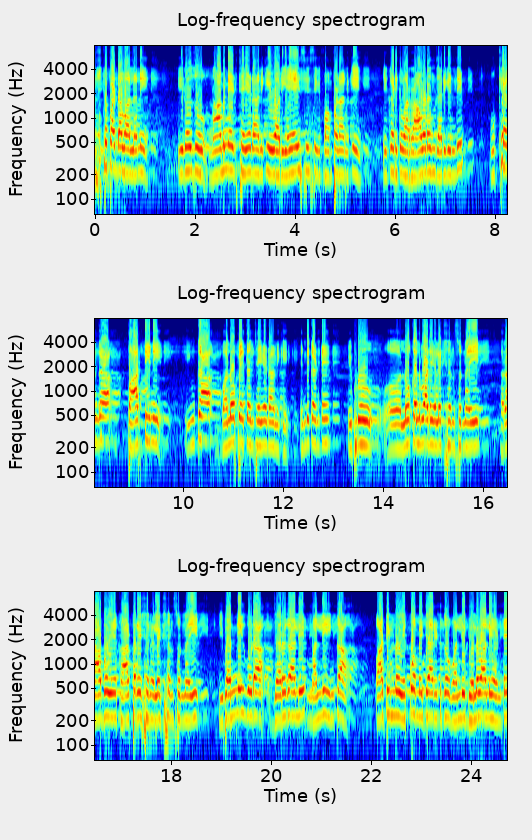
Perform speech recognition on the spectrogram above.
ఇష్టపడ్డ వాళ్ళని ఈరోజు నామినేట్ చేయడానికి వారు ఏఐసిసికి పంపడానికి ఇక్కడికి వారు రావడం జరిగింది. ముఖ్యంగా పార్టీని ఇంకా బలోపేతం చేయడానికి. ఎందుకంటే ఇప్పుడు లోకల్ బాడీ ఎలక్షన్స్ ఉన్నాయి రాబోయే కార్పొరేషన్ ఎలక్షన్స్ ఉన్నాయి. ఇవన్నీ కూడా జరగాలి మళ్ళీ ఇంకా వాటిల్లో ఎక్కువ మెజారిటీతో మళ్ళీ గెలవాలి అంటే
